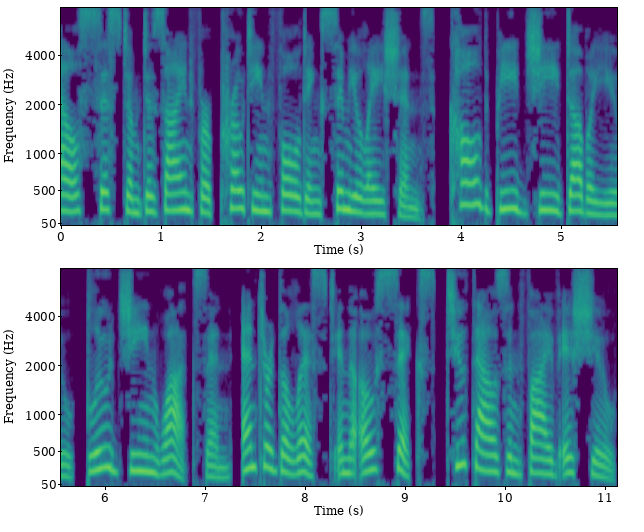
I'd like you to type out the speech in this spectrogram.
L system designed for protein folding simulations, called BGW Blue Gene Watson, entered the list in the 06, 2005 issue,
